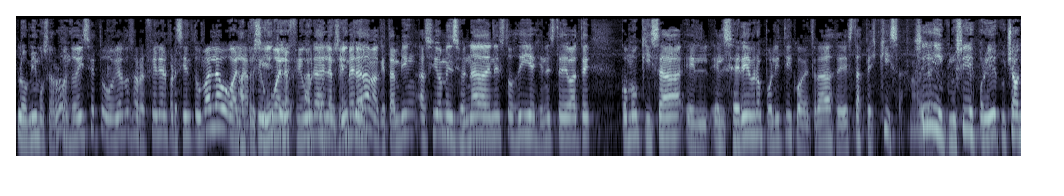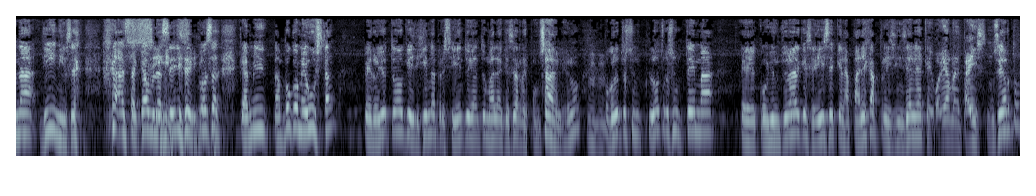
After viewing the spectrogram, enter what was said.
los mismos errores. Cuando dice tu gobierno, ¿se refiere al presidente Humala o a la, figura de la primera dama, que también ha sido mencionada en estos días y en este debate como quizá el, cerebro político detrás de estas pesquisas? Sí, inclusive por ahí he escuchado nada, Dini, o han sacado una serie de cosas que a mí tampoco me gustan, pero yo tengo que dirigirme al presidente Humala que es el responsable, ¿no? Porque lo otro, es un, lo otro es un tema eh, coyuntural que se dice que la pareja presidencial es la que gobierna el país, ¿no es cierto?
